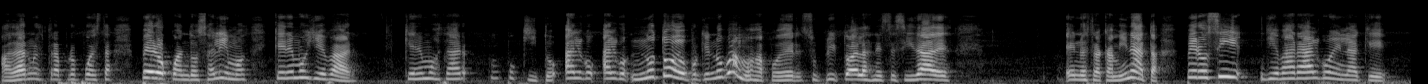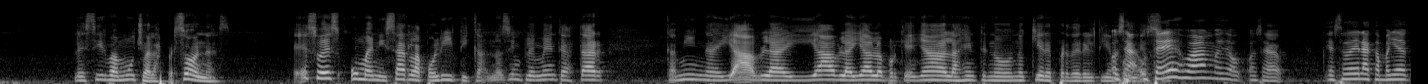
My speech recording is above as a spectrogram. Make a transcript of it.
a dar nuestra propuesta, pero cuando salimos queremos llevar, queremos dar un poquito, algo, algo, no todo, porque no vamos a poder suplir todas las necesidades en nuestra caminata, pero sí llevar algo en la que le sirva mucho a las personas. Eso es humanizar la política, no simplemente estar camina y habla y habla y habla porque ya la gente no, no quiere perder el tiempo. O sea, ustedes van, o sea, eso de la campaña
